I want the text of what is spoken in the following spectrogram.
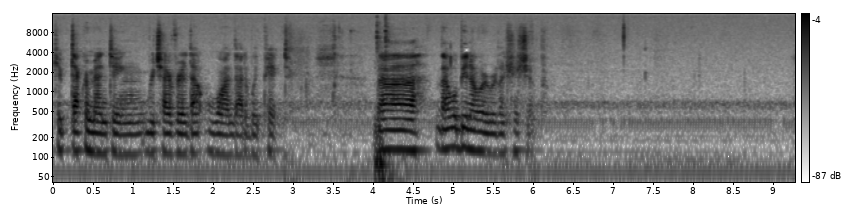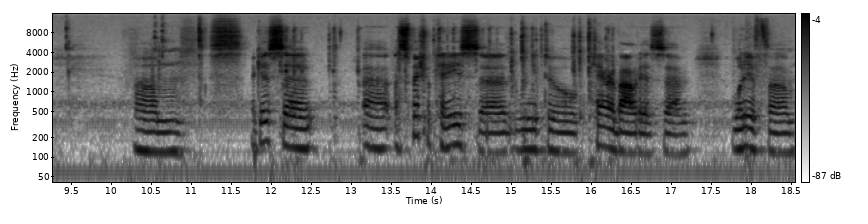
keep decrementing whichever that one that we picked. Uh, that would be in our relationship. Um, I guess uh, uh, a special case uh, we need to care about is um, what if um,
